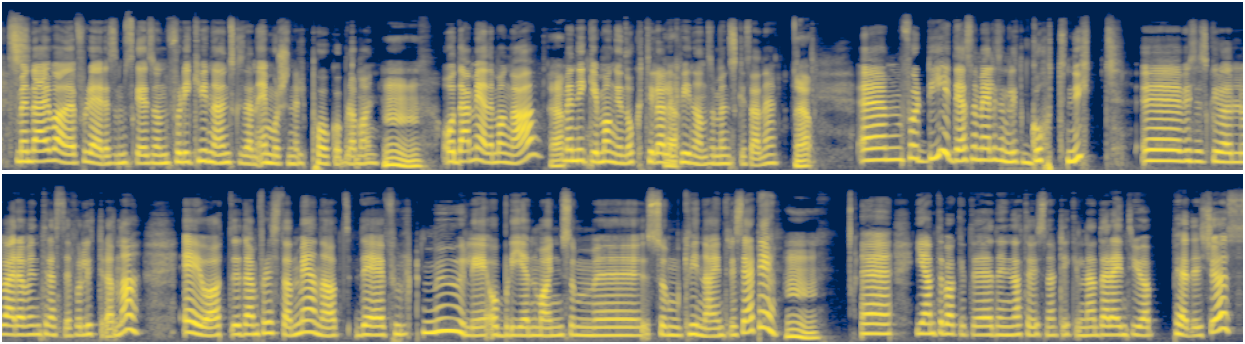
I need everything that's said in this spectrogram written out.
Men der var det flere som skrev sånn, fordi kvinner ønsker seg en emosjonelt påkobla mann. mm, Og dem er det mange av, Ja. men ikke mange nok til alle Ja. kvinnene som ønsker seg det. ja. Um, fordi det som er liksom litt godt nytt, uh, hvis det skulle være av interesse for lytterne, er jo at de fleste mener at det er fullt mulig å bli en mann som, uh, som kvinner er interessert i. Mm, Uh, igjen tilbake til den Nettavisen-artikkelen der jeg intervjua Peder Kjøs.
